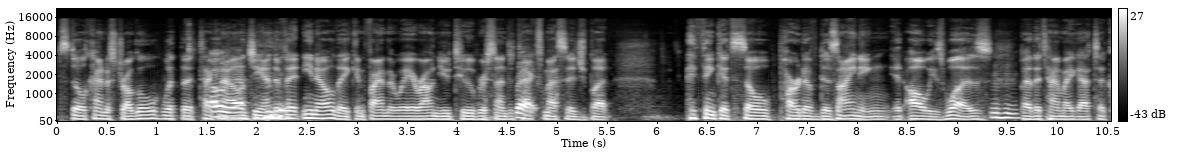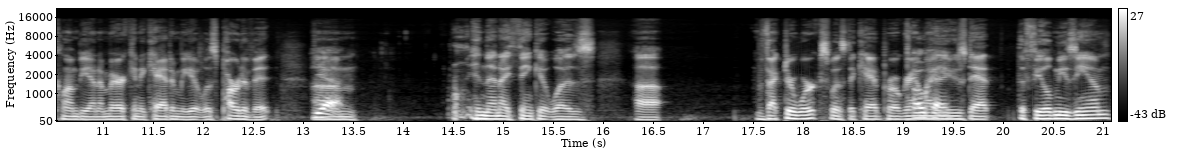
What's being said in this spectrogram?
still kind of struggle with the technology end of it. You know, they can find their way around YouTube or send a Right. text message, but I think it's so part of designing. It always was. By the time I got to Columbia and American Academy, it was part of it. Yeah. and then I think it was uh, VectorWorks was the CAD program I used at the Field Museum,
